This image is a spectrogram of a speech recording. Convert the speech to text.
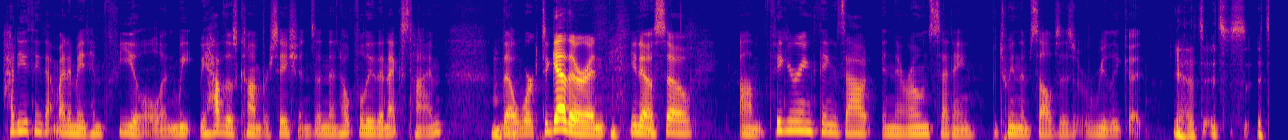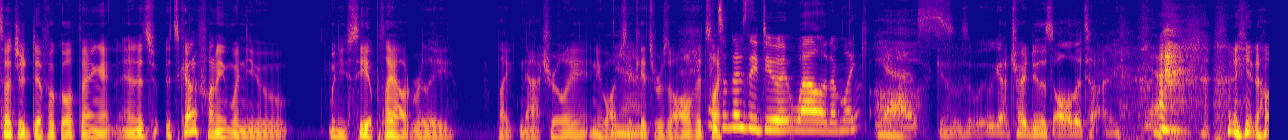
how do you think that might have made him feel? And we, we have those conversations and then hopefully the next time they'll work together and you know, so um, figuring things out in their own setting between themselves is really good. Yeah, it's it's it's such a difficult thing, and, and it's it's kind of funny when you when you see it play out really like naturally, and you watch the kids resolve. It's And like sometimes they do it well and I'm like, oh, yes. guess we got to try to do this all the time. yeah. you know,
